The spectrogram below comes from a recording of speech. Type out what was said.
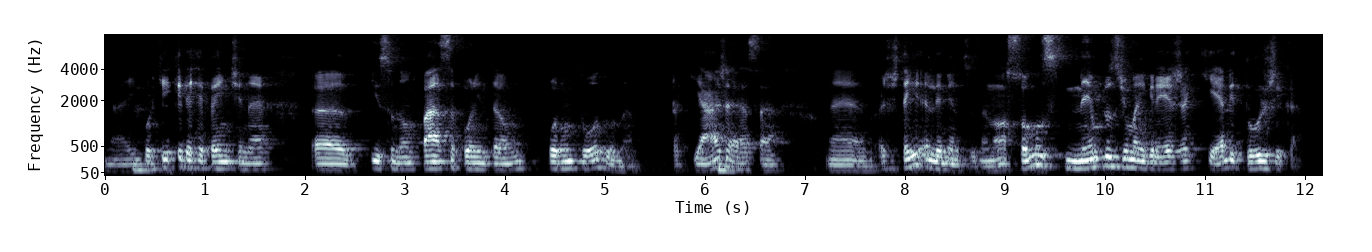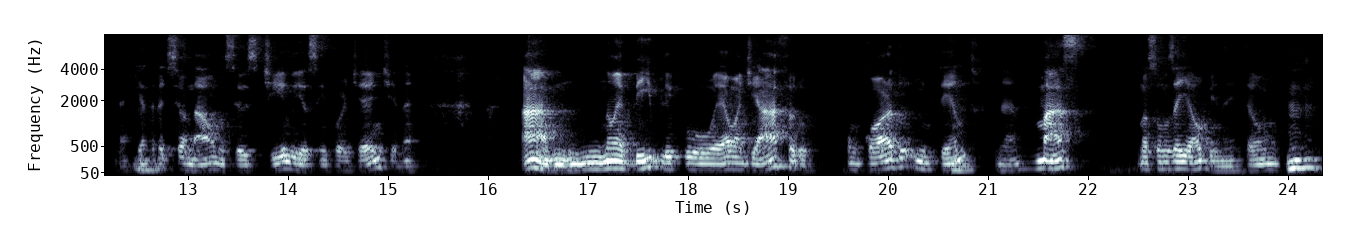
Né? E por que que de repente, né, uh, isso não passa por então por um todo, né? Para que haja essa, né? A gente tem elementos, né? Nós somos membros de uma igreja que é litúrgica, né? que é tradicional no seu estilo e assim por diante, né? Ah, não é bíblico, é um adiáfaro, concordo, entendo, né? Mas nós somos a IELB, né? Então, uhum.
